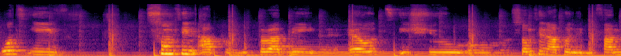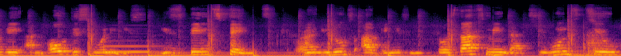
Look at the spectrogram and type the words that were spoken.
What if something happened, probably a health issue or something happened in the family, and all this money is, is being spent? and you don't have anything, does that mean that you won't still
